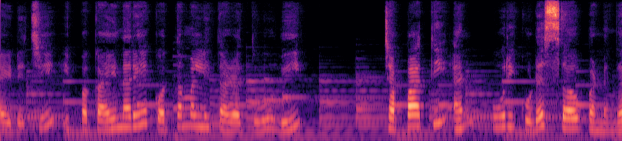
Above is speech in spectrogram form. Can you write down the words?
ஆயிடுச்சு. இப்போ கை நிறைய கொத்தமல்லி தழை தூவி சப்பாத்தி அண்ட் பூரி கூட சர்வ் பண்ணுங்க.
